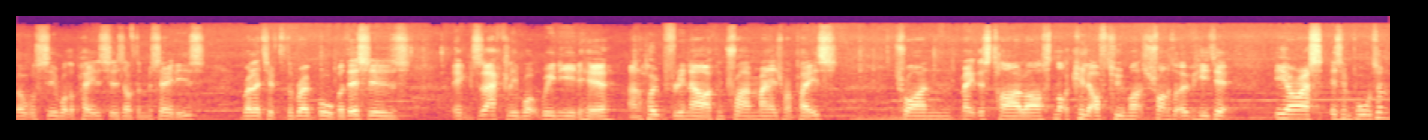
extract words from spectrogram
But we'll see what the pace is of the Mercedes relative to the Red Bull. But this is exactly what we need here. And hopefully now I can try and manage my pace. Try and make this tyre last. Not kill it off too much. Try not to overheat it. ERS is important.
